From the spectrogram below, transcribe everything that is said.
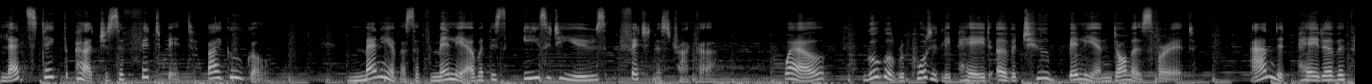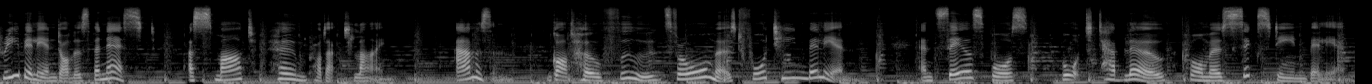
Let's take the purchase of Fitbit by Google. Many of us are familiar with this easy to use fitness tracker. Well, Google reportedly paid over $2 billion for it. And it paid over $3 billion for Nest, a smart home product line. Amazon got Whole Foods for almost 14 billion, and Salesforce bought Tableau for almost 16 billion.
